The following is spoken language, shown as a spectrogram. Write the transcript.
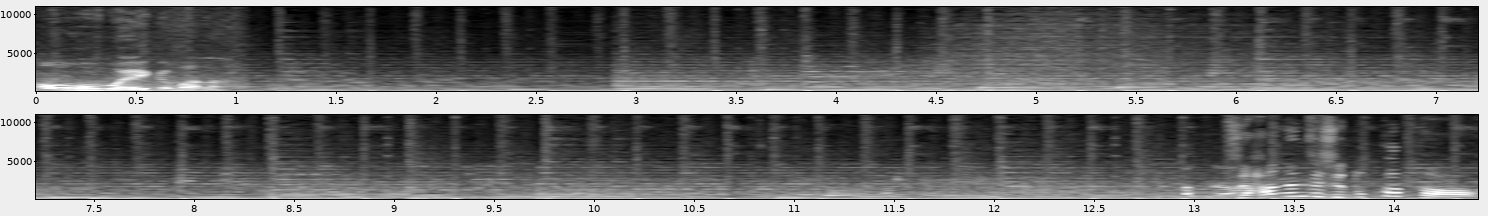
어머머 애교 많아 똑같아.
